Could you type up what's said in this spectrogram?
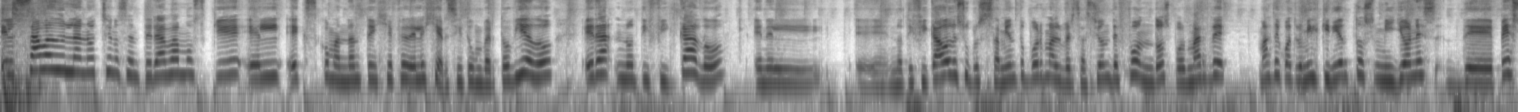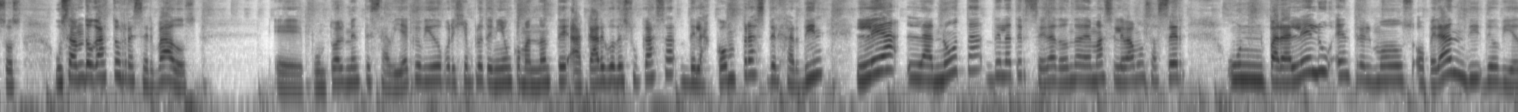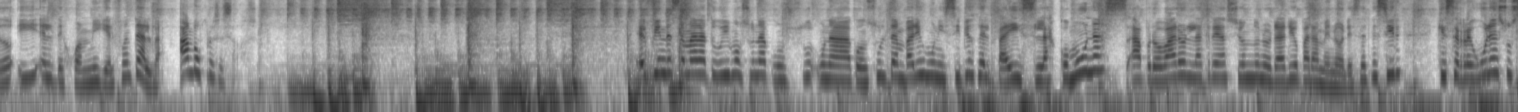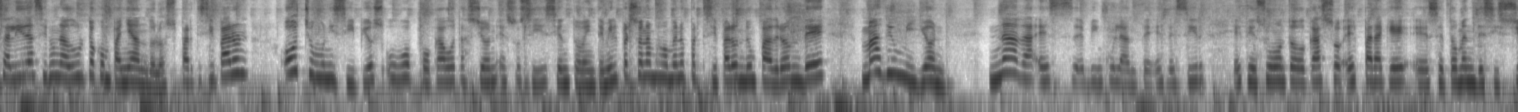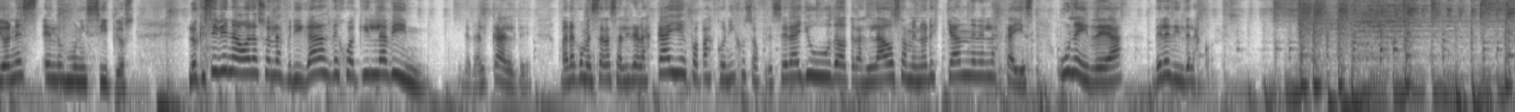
El sábado en la noche nos enterábamos que el ex comandante en jefe del ejército, Humberto Viedo, era notificado en el eh, notificado de su procesamiento por malversación de fondos por más de más de 4.500 millones de pesos usando gastos reservados. Eh, puntualmente sabía que Oviedo, por ejemplo, tenía un comandante a cargo de su casa, de las compras del jardín. Lea la nota de la tercera, donde además le vamos a hacer un paralelo entre el modus operandi de Oviedo y el de Juan Miguel Fuente Alba, ambos procesados. El fin de semana tuvimos una, una consulta en varios municipios del país. Las comunas aprobaron la creación de un horario para menores, es decir, que se regulen sus salidas sin un adulto acompañándolos. Participaron ocho municipios, hubo poca votación, eso sí, 120 mil personas más o menos participaron de un padrón de más de un millón nada es eh, vinculante, es decir, este insumo en todo caso es para que eh, se tomen decisiones en los municipios. Lo que sí viene ahora son las brigadas de Joaquín Lavín, del alcalde. Van a comenzar a salir a las calles, papás con hijos a ofrecer ayuda o traslados a menores que anden en las calles. Una idea del edil de las Condes.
